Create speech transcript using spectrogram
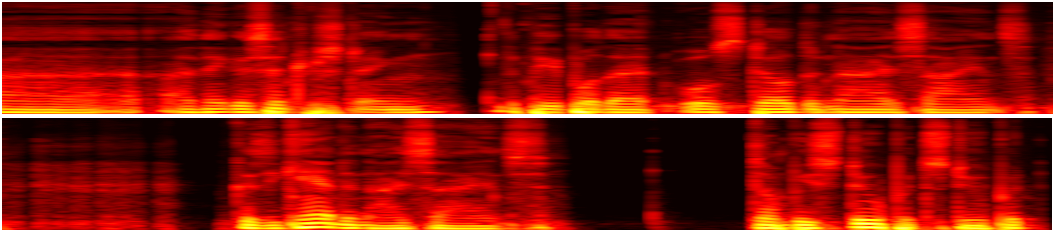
Uh, I think it's interesting the people that will still deny science because you can't deny science. Don't be stupid, stupid.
